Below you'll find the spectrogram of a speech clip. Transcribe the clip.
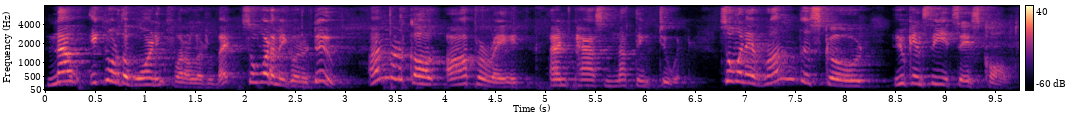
Now ignore the warning for a little bit. So what am I going to do? I'm going to call operate and pass nothing to it. So when I run this code, you can see it says called.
